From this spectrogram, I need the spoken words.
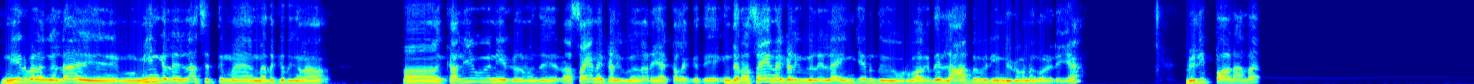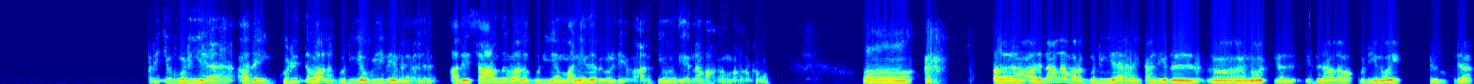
நீர்வளங்கள்ல மீன்கள் எல்லாம் செத்து மெ மிதக்குதுங்களாம். ஆஹ் கழிவு நீர்கள் வந்து ரசாயன கழிவுகள் நிறைய கலக்குது. இந்த ரசாயன கழிவுகள் எல்லாம் எங்கிருந்து உருவாகுது? லாபவெறி நிறுவனங்களுடைய வெளிப்பாடான பிடிக்கக்கூடிய அதை குறித்து வாழக்கூடிய உயிரினங்கள் அதை சார்ந்து வாழக்கூடிய மனிதர்களுடைய வாழ்க்கை வந்து என்னவாக மாறும்? ஆஹ் அதனால வரக்கூடிய கல்லீரல் நோய்கள் இதனால வரக்கூடிய நோய்கள்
